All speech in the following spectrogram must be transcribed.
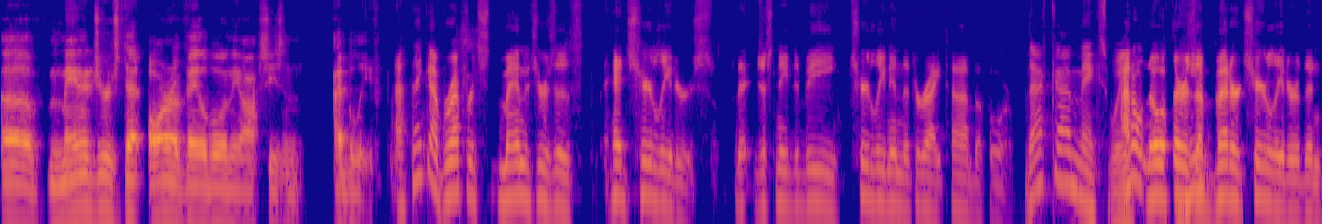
of managers that are available in the offseason, I believe. I think I've referenced managers as head cheerleaders that just need to be cheerleading at the right time before. That guy makes way. I don't know if there's he- a better cheerleader than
